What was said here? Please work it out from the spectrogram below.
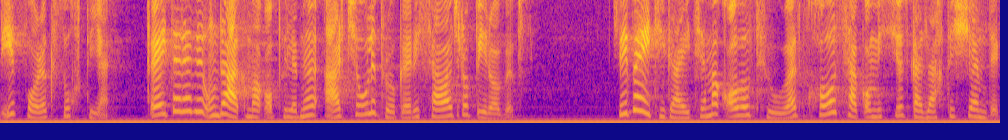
P-Forex უხდიან. ტრეიდერები უნდა აკმაყოფილებდნენ არჩეული ბროკერის სავაჭრო პირობებს. rebate გაიცემა ყოველთვიურად მხოლოდ საკომისიოს გადახდის შემდეგ.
